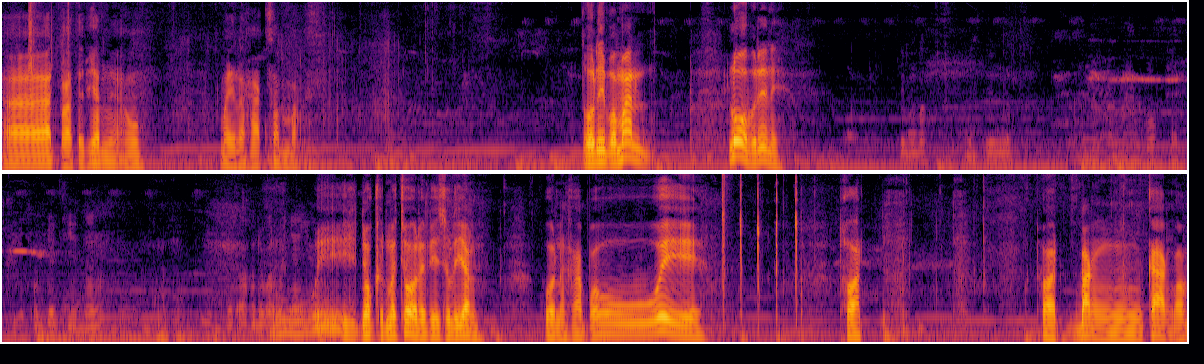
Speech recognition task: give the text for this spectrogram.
อ่าปลาตะเพียนไหมเอาไม่ละหักซ้ำบักตัวนี้ประมาณโลไปด้วยนี่ ยู่โอ้ยยกขึ้นมาโชว์เลยพี่สุริยันพวกนะครับ โอ้ย ถอด ถอดบังก้างออก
